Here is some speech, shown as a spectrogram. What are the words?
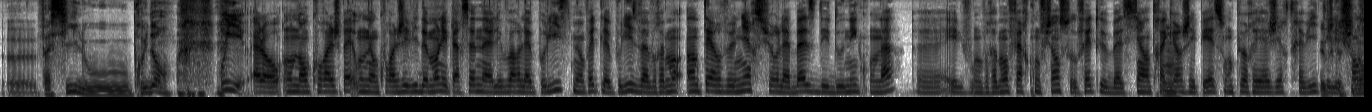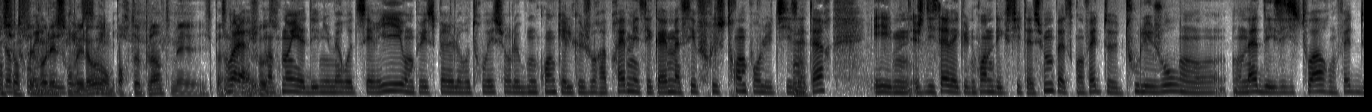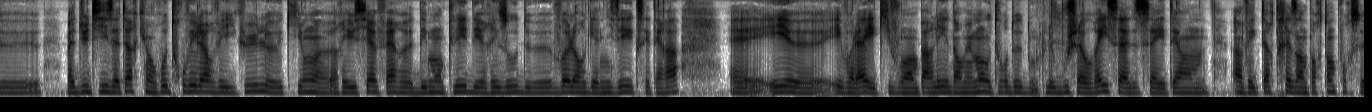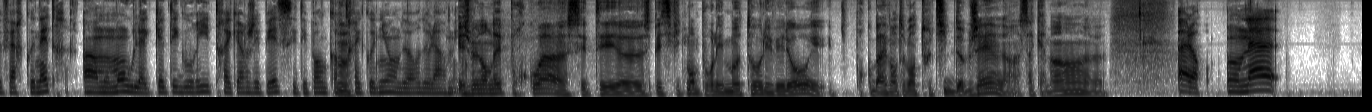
euh, euh, facile ou, prudent. Oui, alors on encourage pas, on encourage évidemment les personnes à aller voir la police, mais en fait la police va vraiment intervenir sur la base des données qu'on a euh, et ils vont vraiment faire confiance au fait que bah, s'il y a un tracker hmm. GPS, on peut réagir très vite et, les chances de si on fait voler son vélo, on porte plainte, mais il se passe voilà, pas grand-chose. Maintenant il y a des numéros de série, on peut espérer le retrouver sur le bon coin quelques jours après, mais c'est quand même assez frustrant pour l'utilisateur. Hmm. Et hum, je dis ça avec une pointe d'excitation parce qu'en fait tous les jours on, on, a des histoires en fait de bah, d'utilisateurs qui ont retrouvé leur véhicule, euh, qui ont euh, réussi à faire euh, démanteler des réseaux de vols organisés, etc. Et, et, voilà, et qui vont en parler énormément autour d'eux. Donc le bouche à oreille, ça, ça a été un, un, vecteur très important pour se faire connaître à un moment où la catégorie tracker GPS c'était pas encore hmm. très connue en dehors de l'armée. Et je me demandais pourquoi c'était spécifiquement pour les motos, les vélos, et pourquoi éventuellement tout type d'objet, un sac à main. Alors, on a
